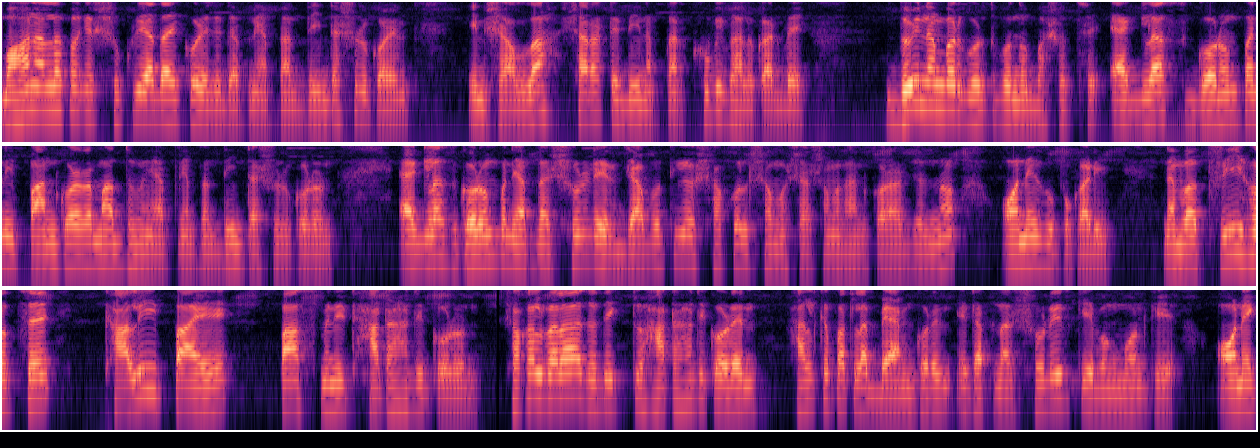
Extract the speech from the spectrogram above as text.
মহান আল্লাহ পাকের শুক্রিয়া আদায় করে যদি আপনি আপনার দিনটা শুরু করেন, ইনশাআল্লাহ সারাটি দিন আপনার খুবই ভালো কাটবে। দুই নম্বর গুরুত্বপূর্ণ অভ্যাস হচ্ছে এক গ্লাস গরম পানি পান করার মাধ্যমে আপনি আপনার দিনটা শুরু করুন। এক গ্লাস গরম পানি আপনার শরীরের যাবতীয় সকল সমস্যার সমাধান করার জন্য অনেক উপকারী। নাম্বার থ্রি হচ্ছে খালি পায়ে পাঁচ মিনিট হাঁটাহাঁটি করুন। সকালবেলা যদি একটু হাঁটাহাঁটি করেন, হালকা পাতলা ব্যায়াম করেন, এটা আপনার শরীরকে এবং মনকে অনেক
